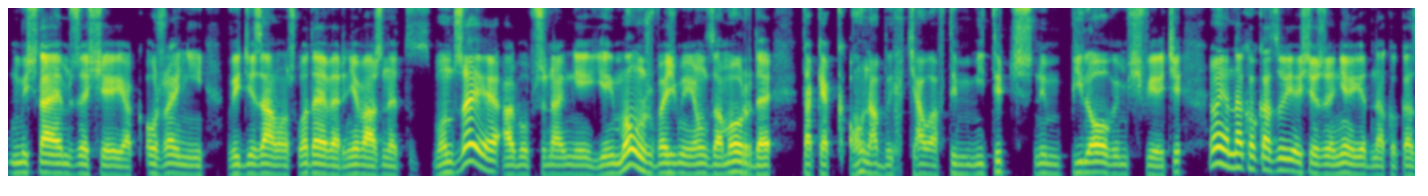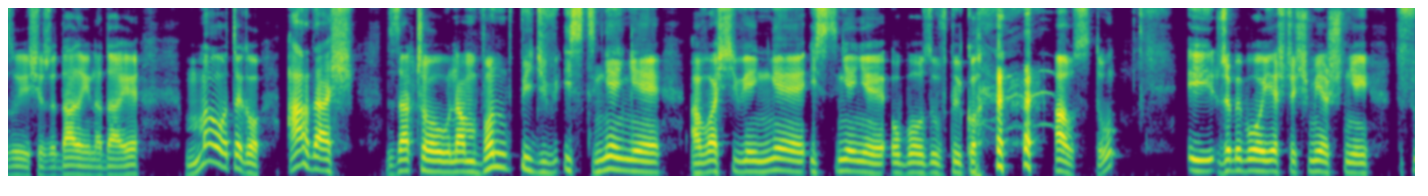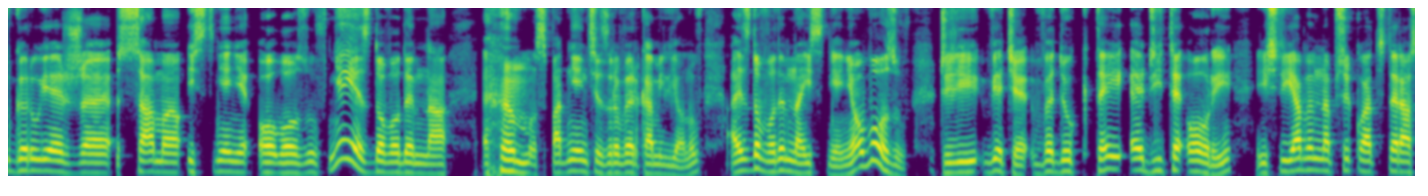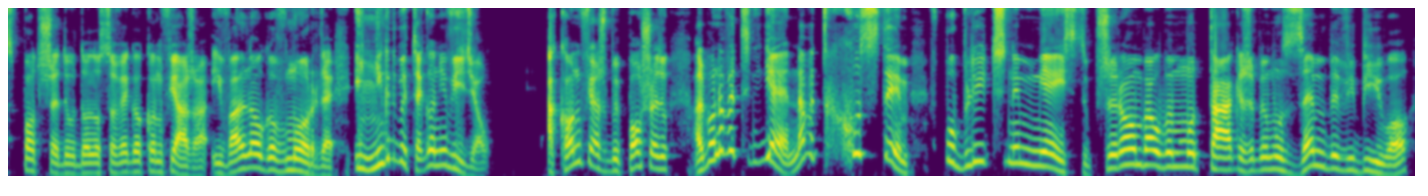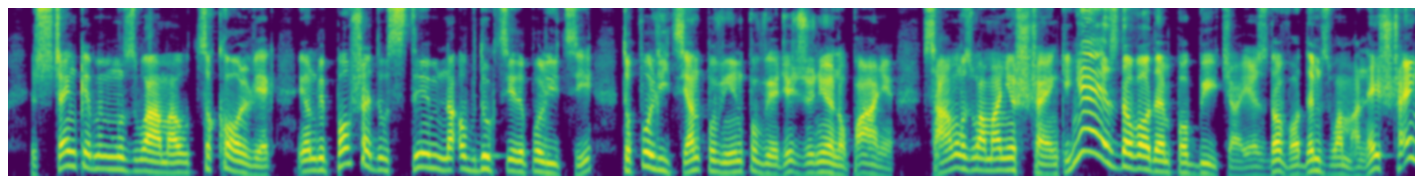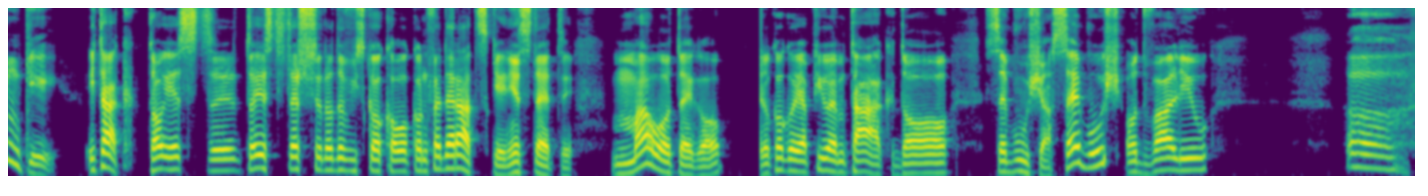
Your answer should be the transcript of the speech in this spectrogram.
Myślałem, że się jak ożeni, wyjdzie za mąż, whatever, nieważne, to zmądrzeje, albo przynajmniej jej mąż weźmie ją za mordę, tak jak ona by chciała w tym mitycznym, pilowym świecie. No jednak okazuje się, że nie, jednak okazuje się, że dalej nadaje. Mało tego, Adaś zaczął nam wątpić w istnienie, a właściwie nie istnienie obozów, tylko haustu. I żeby było jeszcze śmieszniej, to sugeruję, że samo istnienie obozów nie jest dowodem na spadnięcie z rowerka milionów, a jest dowodem na istnienie obozów. Czyli wiecie, według tej edgy teorii, jeśli ja bym na przykład teraz podszedł do losowego konfiarza i walnął go w mordę i nikt by tego nie widział, a konfiarz by poszedł, albo nawet nie, nawet chu z tym, w publicznym miejscu, przyrąbałbym mu tak, żeby mu zęby wybiło, szczękę bym mu złamał, cokolwiek, i on by poszedł z tym na obdukcję do policji, to policjant powinien powiedzieć, że nie no panie, samo złamanie szczęki nie jest dowodem pobicia, jest dowodem złamanej szczęki. I tak, to jest, y, to jest też środowisko około konfederackie, niestety. Mało tego, do kogo ja piłem tak, do Sebusia. Sebuś odwalił. Oh.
